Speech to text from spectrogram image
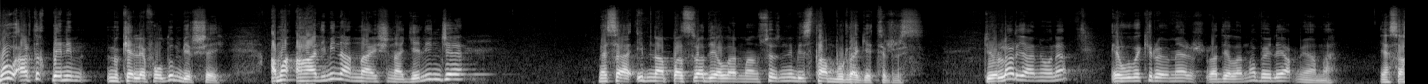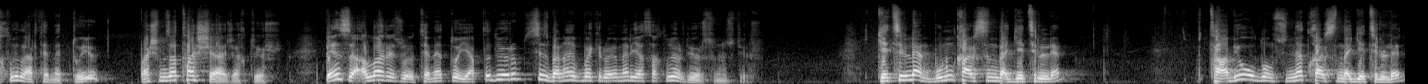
Bu artık benim mükellef olduğum bir şey. Ama alimin anlayışına gelince, mesela İbn Abbas radıyallahu anh'ın sözünü biz tam burada getiririz. Diyorlar yani ona, Ebu Bekir Ömer radıyallahu anh böyle yapmıyor ama. Yasaklıyorlar temettuyu. Başımıza taş yağacak diyor. Ben size Allah Resulü temettu yaptı diyorum. Siz bana Ebu Bekir Ömer yasaklıyor diyorsunuz diyor. Getirilen, bunun karşısında getirilen, tabi olduğun sünnet karşısında getirilen,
